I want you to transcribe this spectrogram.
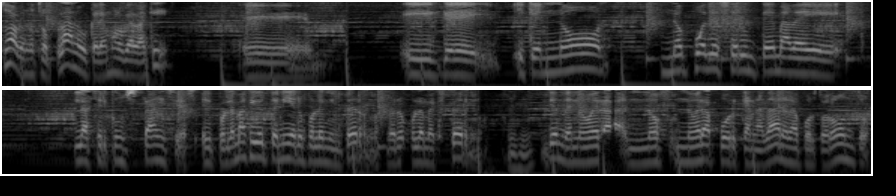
sabes, nuestro plano, queremos lograr aquí. Eh, y que, y que no, no puede ser un tema de las circunstancias. El problema que yo tenía era un problema interno, no era un problema externo. ¿Entiendes? No era, no, no era por Canadá, no era por Toronto.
